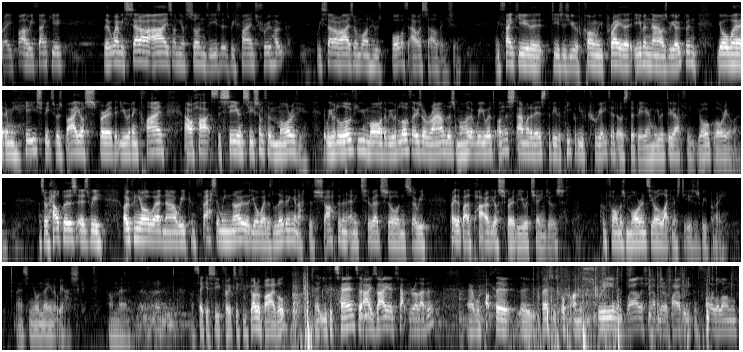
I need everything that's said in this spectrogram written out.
pray. Father, we thank you that when we set our eyes on your Son, Jesus, we find true hope. We set our eyes on one who has bought our salvation. We thank you that, Jesus, you have come. We pray that even now, as we open your word and we hear you speak to us by your Spirit, that you would incline our hearts to see you and see something more of you. That we would love you more, that we would love those around us more, that we would understand what it is to be the people you've created us to be, and we would do that for your glory alone. And so help us as we open your word now. We confess and we know that your word is living and active, sharper than any two edged sword. And so we pray that by the power of your Spirit, that you would change us, conform us more into your likeness, Jesus, we pray. And it's in your name that we ask. Amen. Amen. Let's take a seat, folks. If you've got a Bible, uh, you could turn to Isaiah chapter 11. Uh, we'll pop the, the verses up on the screen as well. If you haven't got a Bible, you can follow along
